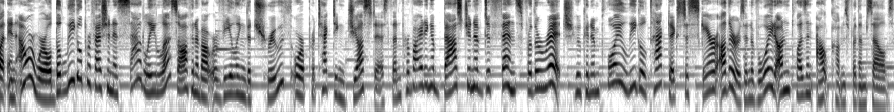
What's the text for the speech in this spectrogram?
But in our world, the legal profession is sadly less often about revealing the truth or protecting justice than providing a bastion of defense for the rich who can employ legal tactics to scare others and avoid unpleasant outcomes for themselves.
